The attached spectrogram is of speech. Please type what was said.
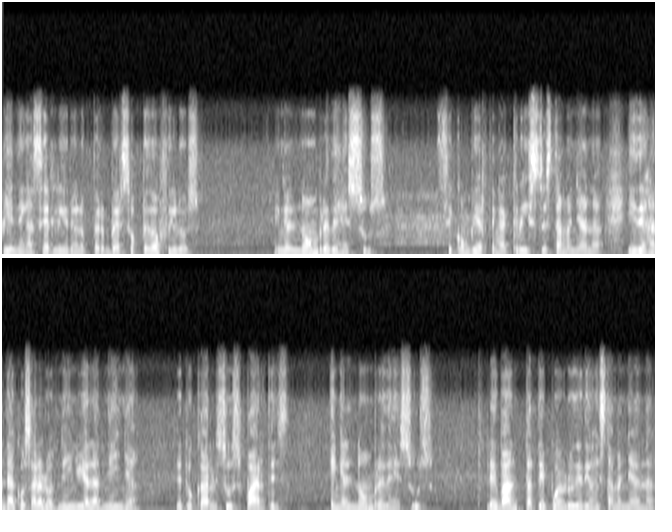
Vienen a ser libres los perversos pedófilos. En el nombre de Jesús se convierten a Cristo esta mañana y dejan de acosar a los niños y a las niñas, de tocar sus partes. En el nombre de Jesús. Levántate, pueblo de Dios, esta mañana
